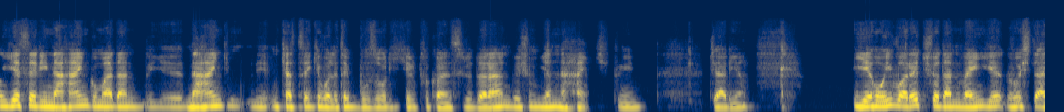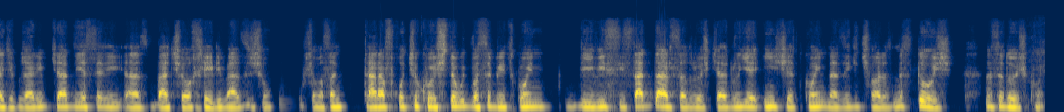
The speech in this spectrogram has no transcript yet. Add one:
یه سری نهنگ اومدن نهنگ کسایی که wallet های بزرگی cryptocurrency رو دارن بهشون میگن نهنگ تو این جریان. یه هایی وارد شدن و این یه رشد عجیب غریب کرد. یه سری از بچه ها خیلی بعضشون مثلا طرف خودشو کشته بود واسه بیت کوین 200 300 درصد رشد کرد. روی این shitcoin نزدیک 4 مثل Doge مثل Dogecoin.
